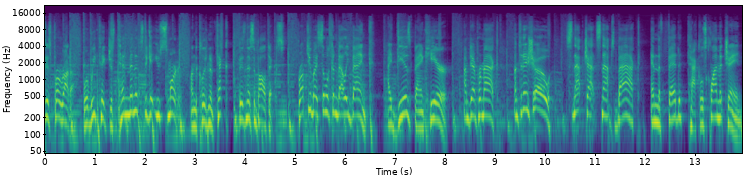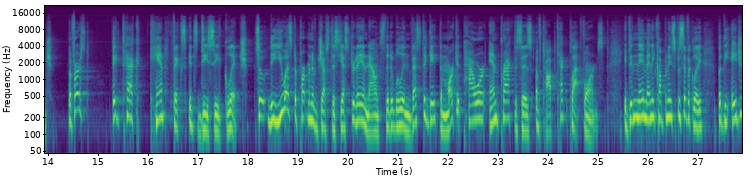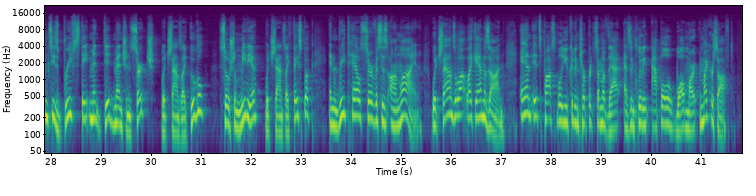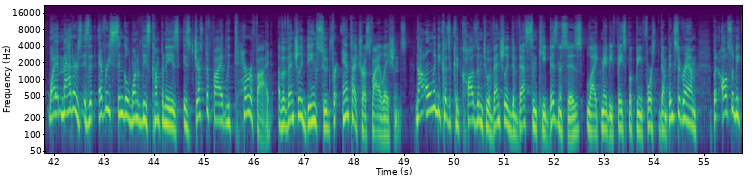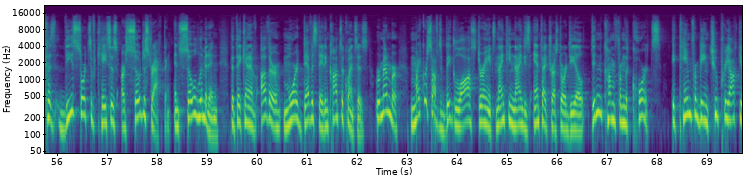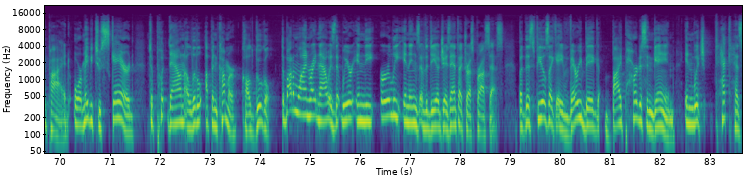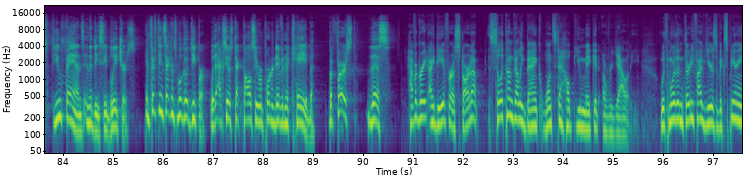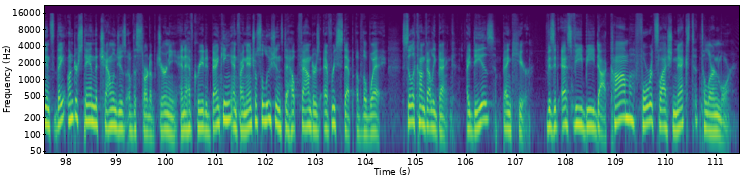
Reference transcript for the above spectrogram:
Axios Pro Rata, where we take just 10 minutes to get you smarter on the collision of tech, business, and politics. Brought to you by Silicon Valley Bank. Ideas Bank here. I'm Dan Primack. On today's show, Snapchat snaps back and the Fed tackles climate change. But first, big tech can't fix its DC glitch. So the US Department of Justice yesterday announced that it will investigate the market power and practices of top tech platforms. It didn't name any companies specifically, but the agency's brief statement did mention search, which sounds like Google, social media, which sounds like Facebook, and retail services online, which sounds a lot like Amazon. And it's possible you could interpret some of that as including Apple, Walmart, and Microsoft. Why it matters is that every single one of these companies is justifiably terrified of eventually being sued for antitrust violations. Not only because it could cause them to eventually divest some key businesses, like maybe Facebook being forced to dump Instagram, but also because these sorts of cases are so distracting and so limiting that they can have other, more devastating consequences. Remember, Microsoft's big loss during its 1990s antitrust ordeal didn't come from the courts. It came from being too preoccupied or maybe too scared to put down a little up and comer called Google. The bottom line right now is that we are in the early innings of the DOJ's antitrust process, but this feels like a very big bipartisan game in which tech has few fans in the DC bleachers. In 15 seconds, we'll go deeper with Axios tech policy reporter David McCabe. But first, this. Have a great idea for a startup? Silicon Valley Bank wants to help you make it a reality. With more than 35 years of experience, they understand the challenges of the startup journey and have created banking and financial solutions to help founders every step of the way. Silicon Valley Bank. Ideas bank here. Visit svb.com forward slash next to learn more.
